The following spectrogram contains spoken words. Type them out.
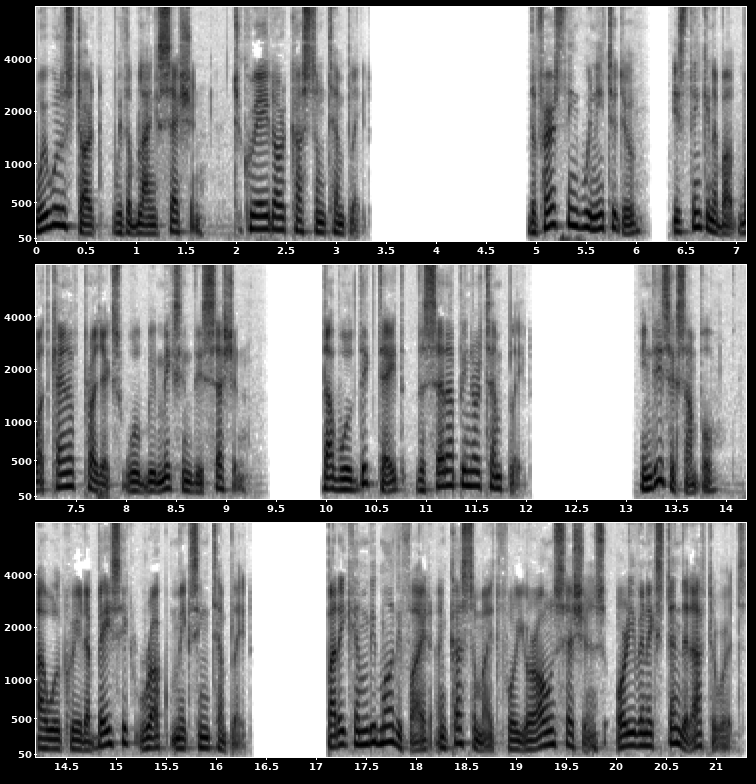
We will start with a blank session to create our custom template. The first thing we need to do is thinking about what kind of projects we'll be mixing this session. That will dictate the setup in our template. In this example, I will create a basic rock mixing template, but it can be modified and customized for your own sessions or even extended afterwards.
